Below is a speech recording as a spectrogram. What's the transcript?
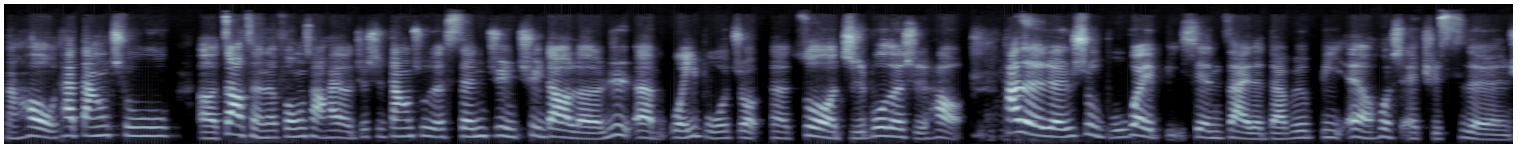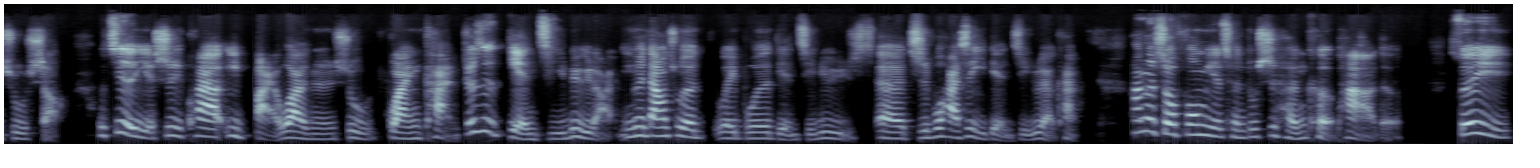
然后他当初呃造成的风潮，还有就是当初的森俊去到了日呃微博做呃做直播的时候，他的人数不会比现在的 WBL 或是 H 四的人数少。我记得也是快要一百万人数观看，就是点击率啦。因为当初的微博的点击率，呃直播还是以点击率来看，他那时候风靡的程度是很可怕的，所以。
